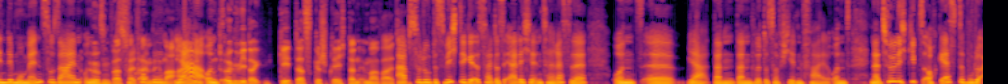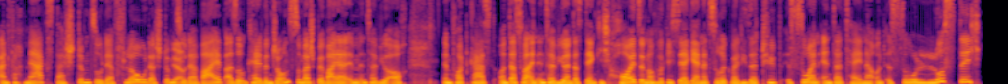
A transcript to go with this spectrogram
in dem Moment zu sein und irgendwas fällt gucken, einem immer ja, ein und, und irgendwie da geht das Gespräch dann immer weiter. Absolut. Das Wichtige ist halt das ehrliche Interesse und äh, ja, dann dann wird es auf jeden Fall. Und natürlich gibt's auch Gäste, wo du einfach merkst, da stimmt so der Flow, da stimmt ja. so der Vibe. Also Calvin Jones zum Beispiel war ja im Interview auch im Podcast und das war ein Interview, an das denke ich heute noch wirklich sehr gerne zurück, weil dieser Typ ist so ein Entertainer und ist so lustig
